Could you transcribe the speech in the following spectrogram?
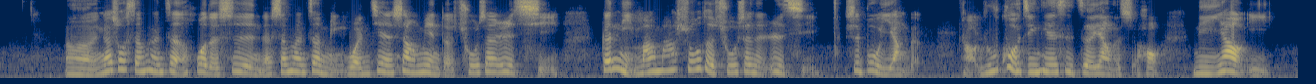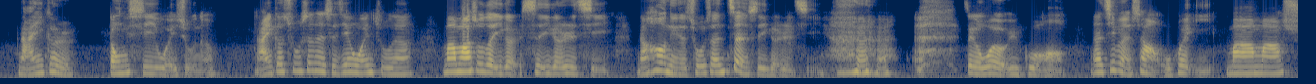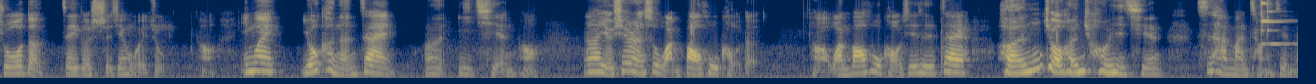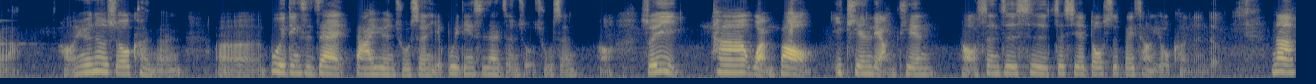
呃，应该说身份证或者是你的身份证明文件上面的出生日期，跟你妈妈说的出生的日期是不一样的。好，如果今天是这样的时候，你要以哪一个东西为主呢？哪一个出生的时间为主呢？妈妈说的一个是一个日期，然后你的出生证是一个日期，这个我有遇过哦。那基本上我会以妈妈说的这个时间为主，好，因为有可能在呃以前哈，那有些人是晚报户口的，好，晚报户口其实在很久很久以前是还蛮常见的啦，好，因为那个时候可能呃不一定是在大医院出生，也不一定是在诊所出生，好，所以他晚报一天两天，好，甚至是这些都是非常有可能的，那。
